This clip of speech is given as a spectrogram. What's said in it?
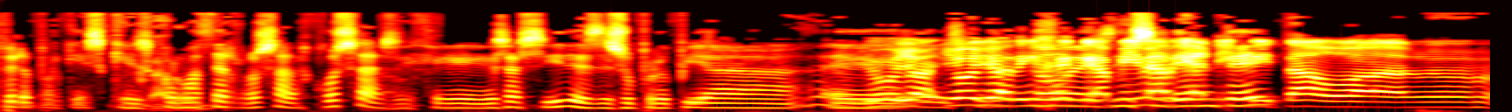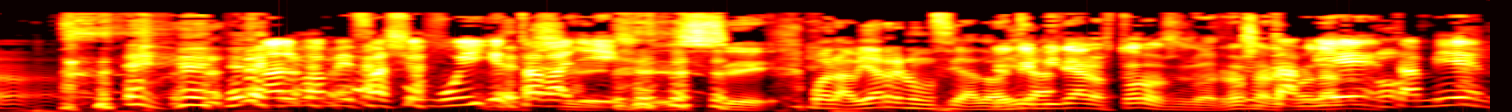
Pero porque es que es como hace Rosa las cosas, es que es así desde su propia. Eh, yo, ya, yo ya dije que a mí me habían invitado al Sálvame Fashion Week, estaba allí. Sí. Bueno, había renunciado. Yo te invité a los toros, Rosa. También, también.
